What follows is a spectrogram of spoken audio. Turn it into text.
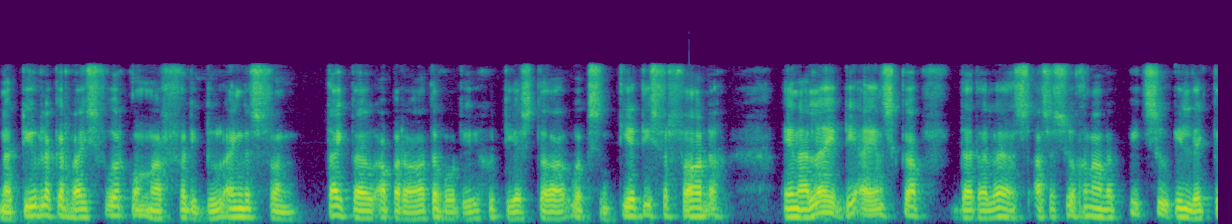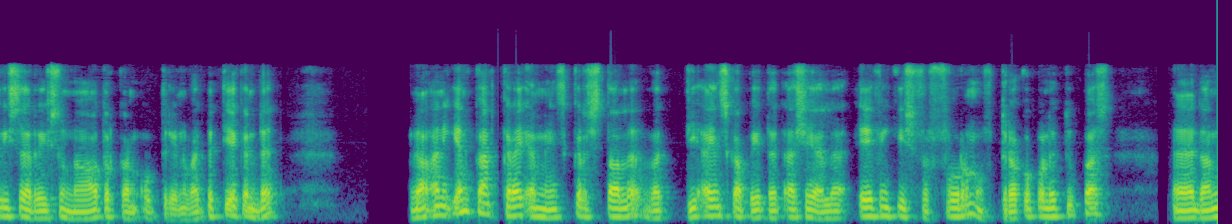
natuurlikerwys voorkom, maar vir die doeleindes van tydhou apparate word hierdie goed deesdae ook sinteties vervaardig. en hulle het die eienskap dat hulle as 'n sogenaamde piezo-elektriese resonator kan optree. Nou, wat beteken dit? Wel aan die een kant kry 'n mens kristalle wat die eienskap het dat as jy hulle effentjies vervorm of druk op hulle toepas, uh, dan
